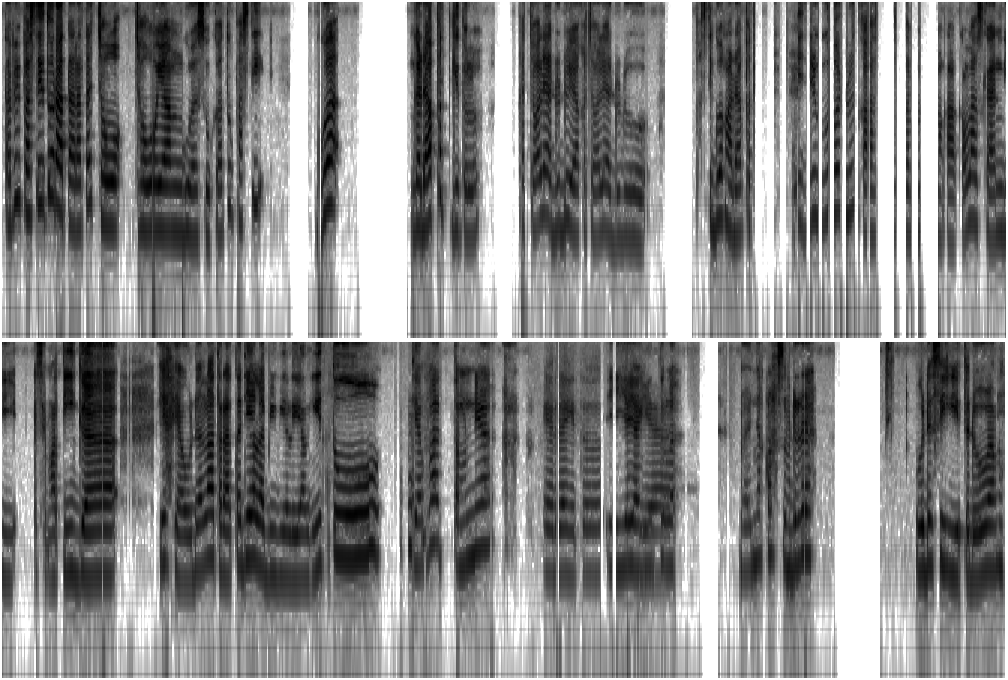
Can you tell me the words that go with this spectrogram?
Tapi pasti itu rata-rata cowok cowok yang gue suka tuh pasti gue nggak dapet gitu loh. Kecuali Adudu ya, kecuali Adudu. Pasti gue nggak dapet. Jadi gue dulu suka sama kakak kelas kan di SMA 3. Ya ya udahlah, ternyata dia lebih milih yang itu. Siapa temennya? ya udah gitu Iya yang Iya. itulah. Banyak lah sebenarnya. Udah sih gitu doang.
